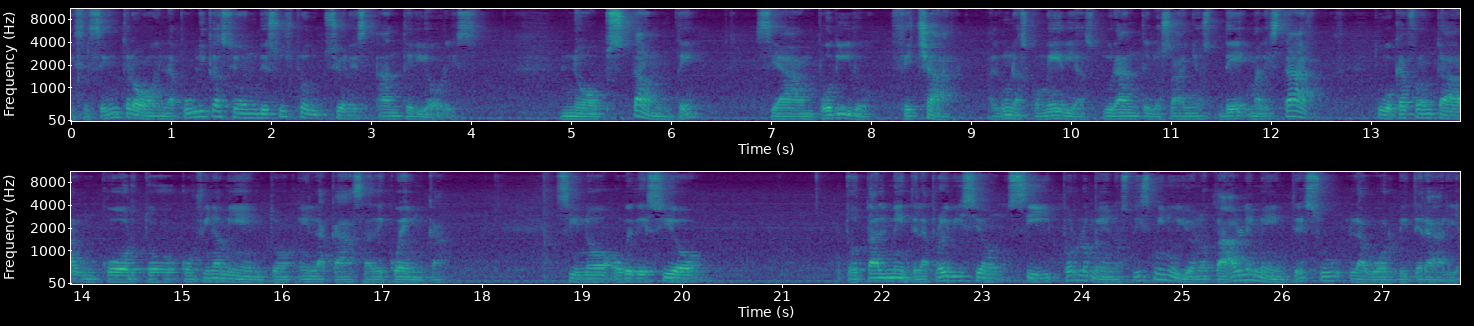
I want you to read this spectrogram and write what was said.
y se centró en la publicación de sus producciones anteriores. No obstante, se han podido fechar algunas comedias durante los años de malestar. Tuvo que afrontar un corto confinamiento en la casa de Cuenca. Si no obedeció totalmente la prohibición, sí por lo menos disminuyó notablemente su labor literaria.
